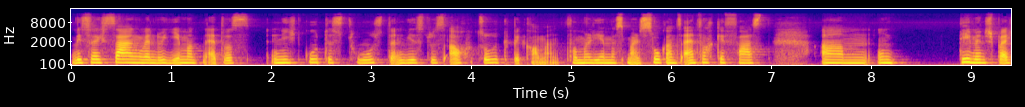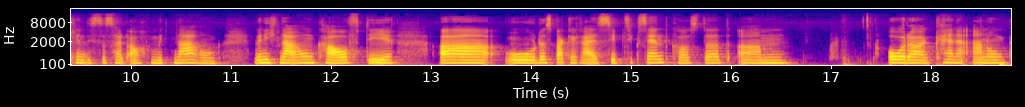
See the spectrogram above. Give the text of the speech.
wie soll ich sagen, wenn du jemandem etwas nicht Gutes tust, dann wirst du es auch zurückbekommen. Formulieren wir es mal so ganz einfach gefasst. Ähm, und dementsprechend ist das halt auch mit Nahrung. Wenn ich Nahrung kaufe, die, äh, wo das Backelreis 70 Cent kostet, ähm, oder keine Ahnung,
